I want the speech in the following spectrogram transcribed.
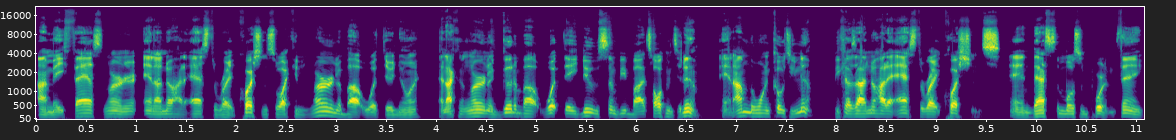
I'm a fast learner and I know how to ask the right questions so I can learn about what they're doing and I can learn a good about what they do simply by talking to them. And I'm the one coaching them because I know how to ask the right questions. And that's the most important thing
